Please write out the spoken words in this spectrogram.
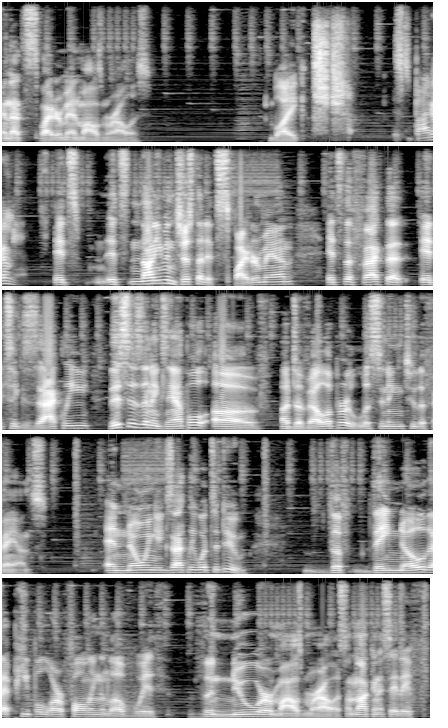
and that's spider-man miles morales like Spider-Man. it's it's not even just that it's spider-man it's the fact that it's exactly this is an example of a developer listening to the fans and knowing exactly what to do the they know that people are falling in love with the newer Miles Morales. I'm not going to say they've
